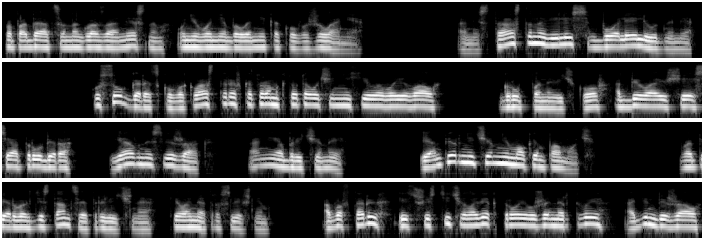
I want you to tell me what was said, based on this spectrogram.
Попадаться на глаза местным у него не было никакого желания. А места становились более людными. Кусок городского кластера, в котором кто-то очень нехило воевал, Группа новичков, отбивающаяся от Рубера. Явный свежак. Они обречены. И Ампер ничем не мог им помочь. Во-первых, дистанция приличная, километр с лишним. А во-вторых, из шести человек трое уже мертвы, один бежал.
